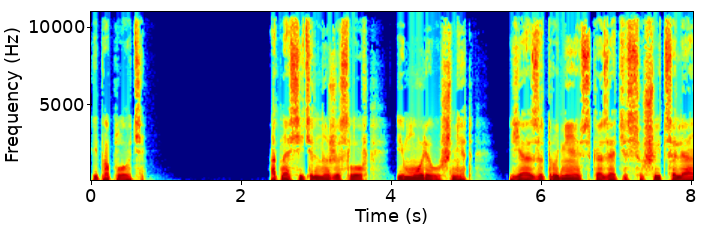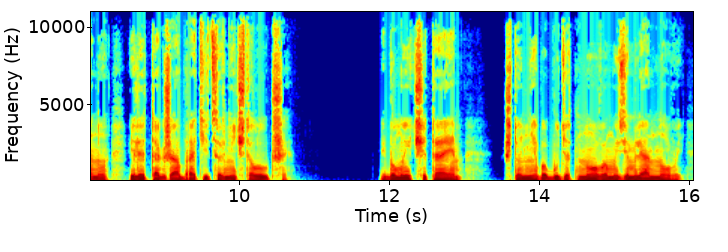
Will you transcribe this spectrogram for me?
и по плоти. Относительно же слов «и моря уж нет», я затрудняюсь сказать, иссушится ли оно или также обратиться в нечто лучшее. Ибо мы читаем, что небо будет новым и земля новой —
